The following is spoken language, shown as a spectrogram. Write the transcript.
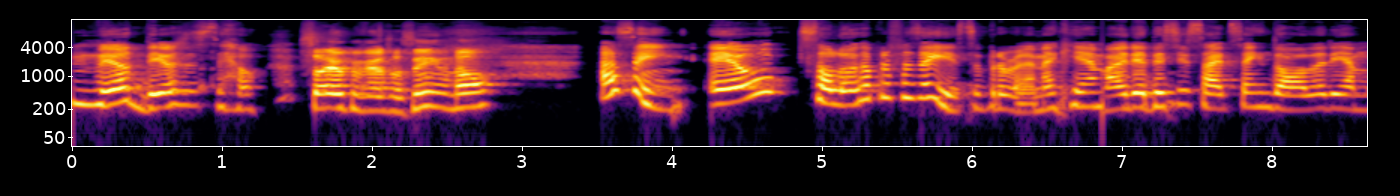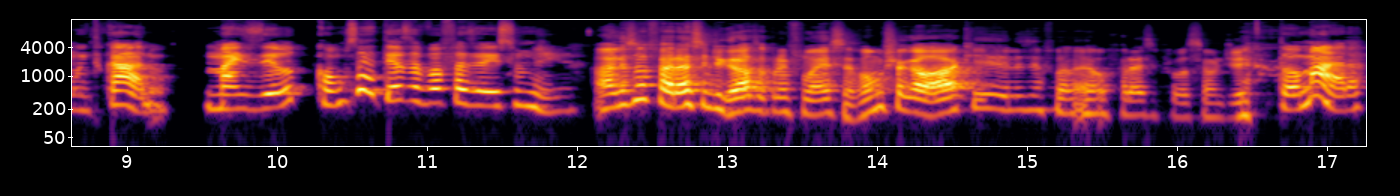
Meu Deus do céu. Só eu que penso assim? Não? Assim, eu sou louca pra fazer isso. O problema é que a maioria desses sites é em dólar e é muito caro. Mas eu com certeza vou fazer isso um dia. Ah, eles oferecem de graça pra influência. Vamos chegar lá que eles oferecem pra você um dia. Tomara.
